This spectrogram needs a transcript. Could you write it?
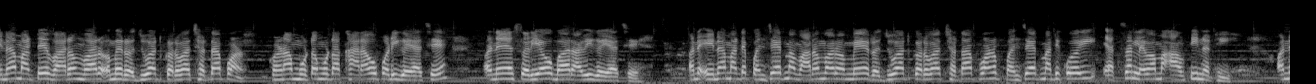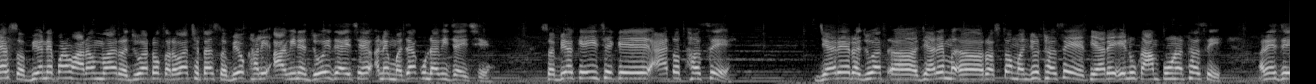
એના માટે વારંવાર અમે રજૂઆત કરવા છતાં પણ ઘણા મોટા મોટા ખારાઓ પડી ગયા છે અને સરિયાઓ બહાર આવી ગયા છે. અને એના માટે પંચાયતમાં વારંવાર અમે રજૂઆત કરવા છતાં પણ પંચાયતમાંથી કોઈ એક્શન લેવામાં આવતી નથી. અને સભ્યોને પણ વારંવાર રજૂઆતો કરવા છતાં સભ્યો ખાલી આવીને જોઈ જાય છે અને મજાક ઉડાવી જાય છે. સભ્ય કહે છે કે આ તો થશે. જ્યારે રજૂઆત જ્યારે રસ્તો મંજૂર થશે ત્યારે એનું કામ પૂર્ણ થશે. અને જે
